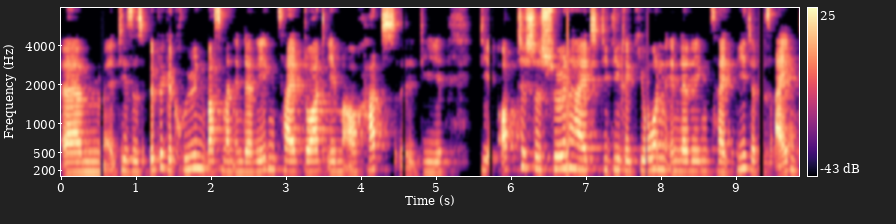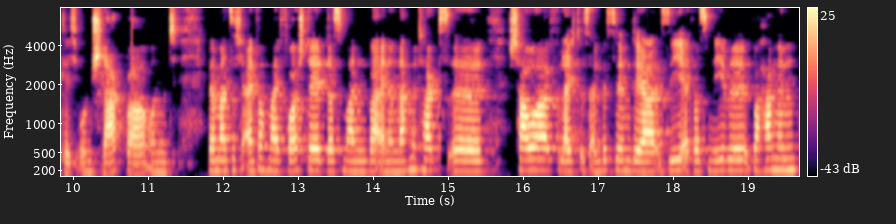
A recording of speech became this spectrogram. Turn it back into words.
ähm, dieses üppige Grün, was man in der Regenzeit dort eben auch hat, die, die optische Schönheit, die die Region in der Regenzeit bietet, ist eigentlich unschlagbar. Und wenn man sich einfach mal vorstellt, dass man bei einem Nachmittagsschauer, vielleicht ist ein bisschen der See etwas Nebel behangen,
